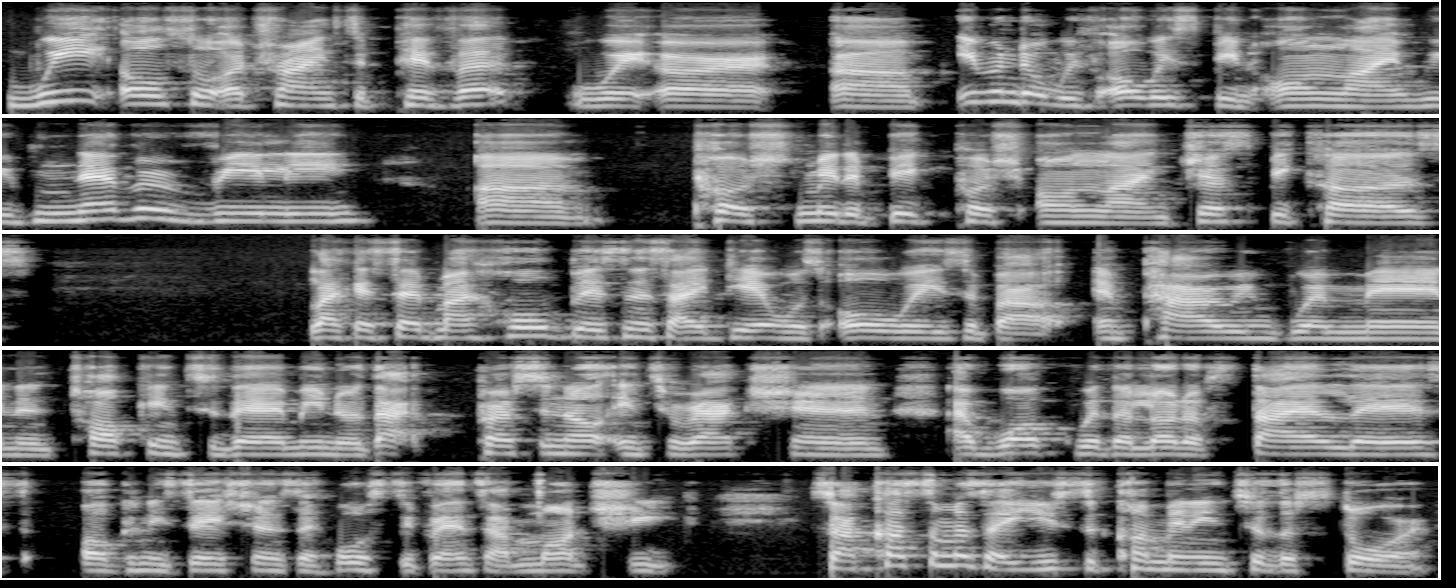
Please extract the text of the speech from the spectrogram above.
we also are trying to pivot. We are, um, even though we've always been online, we've never really um, pushed, made a big push online just because, like I said, my whole business idea was always about empowering women and talking to them, you know, that personal interaction. I work with a lot of stylists, organizations that host events at Mod Chic. So our customers are used to coming into the store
